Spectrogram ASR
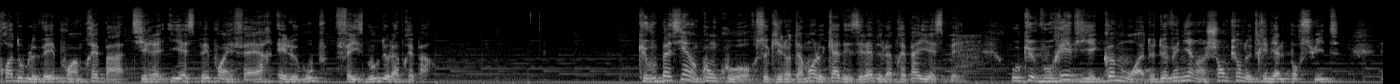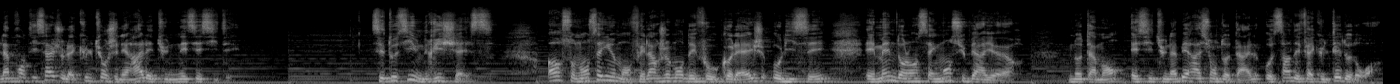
www.prépa-isp.fr et le groupe Facebook de la prépa. Que vous passiez un concours, ce qui est notamment le cas des élèves de la prépa ISP, ou que vous rêviez comme moi de devenir un champion de trivial poursuite, l'apprentissage de la culture générale est une nécessité. C'est aussi une richesse. Or, son enseignement fait largement défaut au collège, au lycée et même dans l'enseignement supérieur, notamment, et c'est une aberration totale, au sein des facultés de droit.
